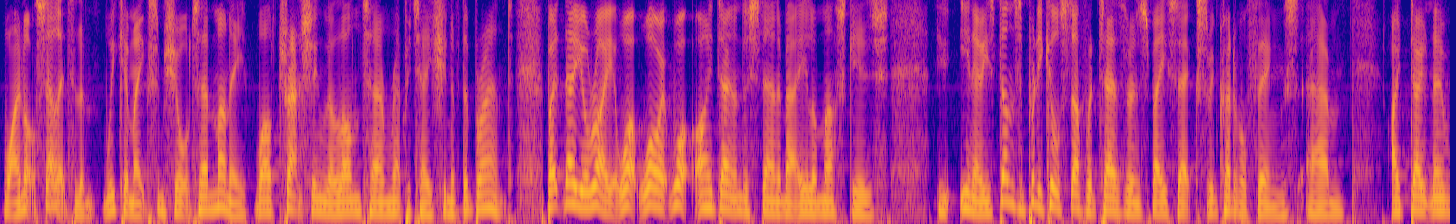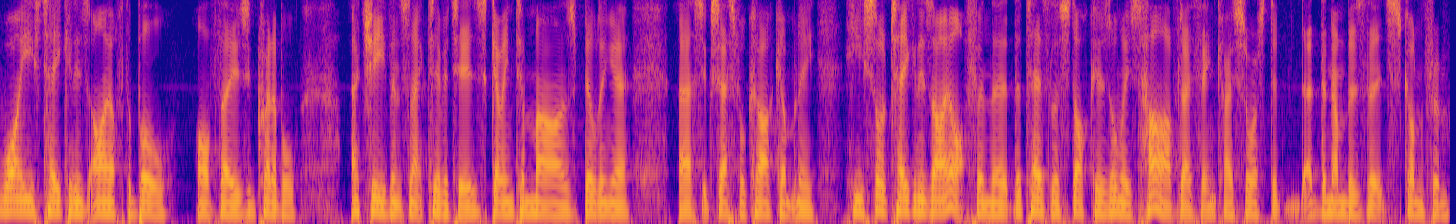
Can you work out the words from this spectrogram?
Why not sell it to them? We can make some short-term money while trashing the long-term reputation of the brand. But no, you're right. What what what I don't understand about Elon Musk is, you know, he's done some pretty cool stuff with Tesla and SpaceX, some incredible things. Um, I don't know why he's taken his eye off the ball of those incredible achievements and activities, going to Mars, building a, a successful car company, he's sort of taken his eye off, and the, the Tesla stock has almost halved. I think I saw st- the numbers that it's gone from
